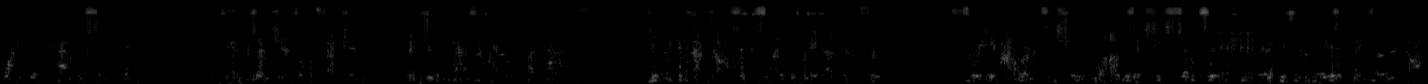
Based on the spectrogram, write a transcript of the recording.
quite don't have the same thing. Okay, there's a gentle affection that Julie has don't quite have. Julie can have Dawson just like lay under for three hours and she loves it. She soaks it in. It's an amazing thing for her. Dawson's sleeping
